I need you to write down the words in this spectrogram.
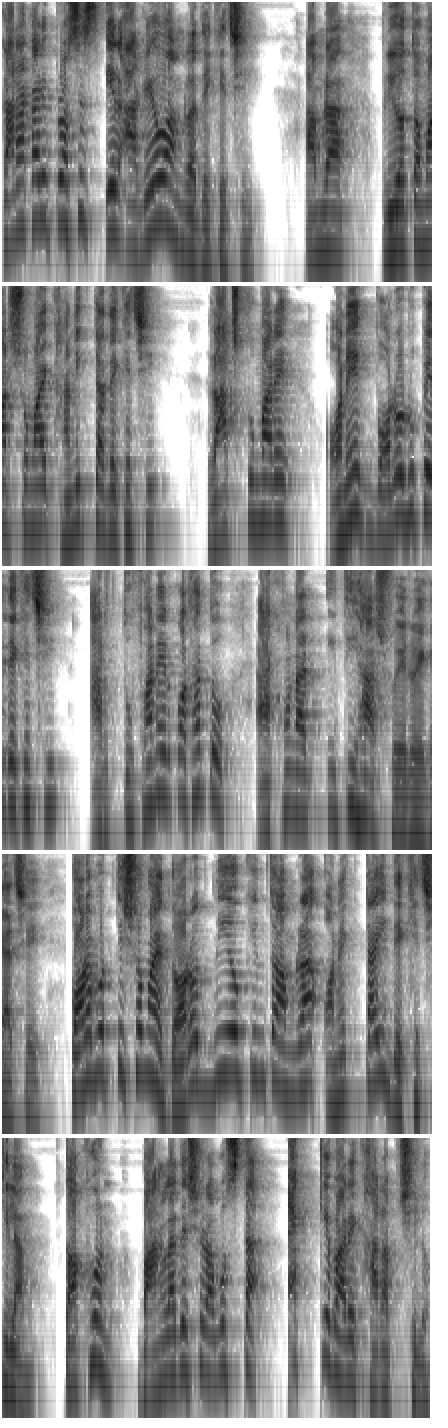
কারাকারি প্রসেস এর আগেও আমরা দেখেছি। আমরা প্রিয়তমার সময় খানিকটা দেখেছি। রাজকুমারে অনেক বড় রূপে দেখেছি। আর তুফানের কথা তো এখন আর ইতিহাস হয়ে রয়ে গেছে। পরবর্তী সময় দরদ নিয়েও কিন্তু আমরা অনেকটাই দেখেছিলাম। তখন বাংলাদেশের অবস্থা এক্কেবারে খারাপ ছিল।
